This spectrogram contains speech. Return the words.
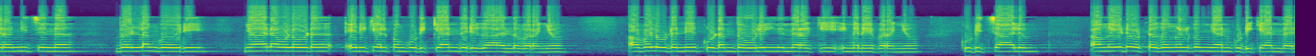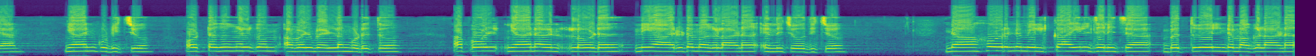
ഇറങ്ങിച്ചെന്ന് വെള്ളം കോരി ഞാൻ അവളോട് എനിക്ക് അല്പം കുടിക്കാൻ തരിക എന്ന് പറഞ്ഞു. അവൾ ഉടനെ കുടം തോളിൽ നിന്നിറക്കി ഇങ്ങനെ പറഞ്ഞു കുടിച്ചാലും അങ്ങയുടെ ഒട്ടകങ്ങൾക്കും ഞാൻ കുടിക്കാൻ തരാം. ഞാൻ കുടിച്ചു ഒട്ടകങ്ങൾക്കും അവൾ വെള്ളം കൊടുത്തു. അപ്പോൾ ഞാൻ അവളോട് നീ ആരുടെ മകളാണ്? എന്ന് ചോദിച്ചു. നാഹോറിന് മിൽക്കായിൽ ജനിച്ച ബത്തുവേലിന്റെ മകളാണ്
